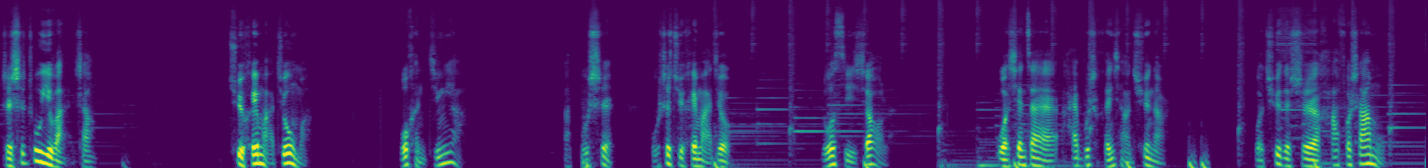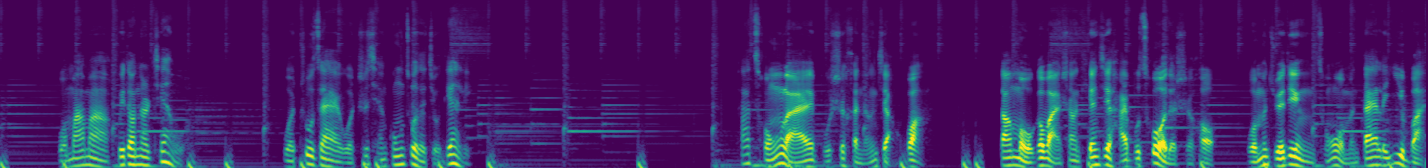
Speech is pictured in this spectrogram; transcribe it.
只是住一晚上。去黑马厩吗？我很惊讶。啊，不是，不是去黑马厩。罗斯笑了。我现在还不是很想去那儿。我去的是哈佛沙姆。我妈妈会到那儿见我。我住在我之前工作的酒店里。他从来不是很能讲话。当某个晚上天气还不错的时候，我们决定从我们待了一晚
